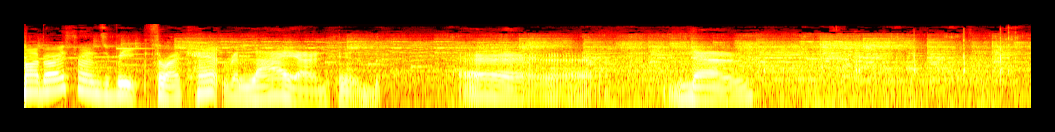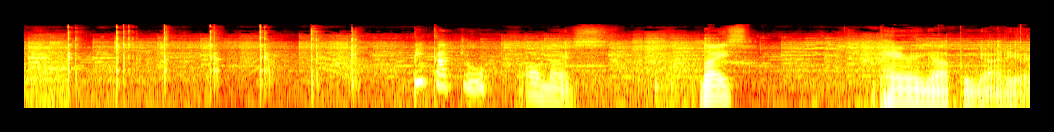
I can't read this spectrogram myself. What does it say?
My boyfriend's weak, so I can't rely on him. Uh, no. Pikachu. Oh, nice. Nice pairing up we got here.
